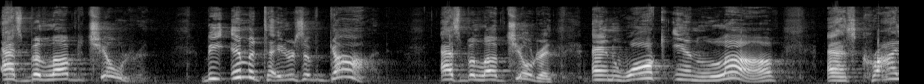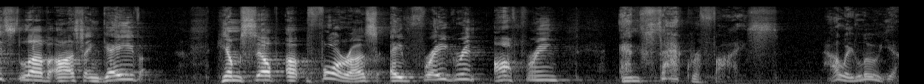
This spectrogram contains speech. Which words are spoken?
as beloved children. Be imitators of God as beloved children and walk in love as Christ loved us and gave himself up for us a fragrant offering and sacrifice. Hallelujah.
